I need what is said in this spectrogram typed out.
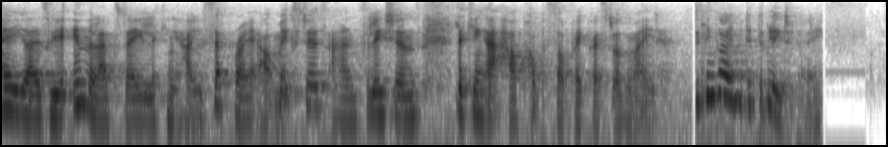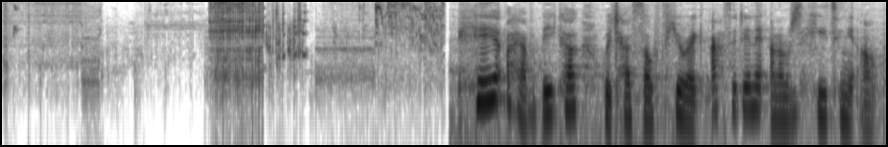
Hey guys, we are in the lab today looking at how you separate out mixtures and solutions, looking at how copper sulfate crystals are made. Do you think I overdid the blue today? Here I have a beaker which has sulfuric acid in it and I'm just heating it up.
